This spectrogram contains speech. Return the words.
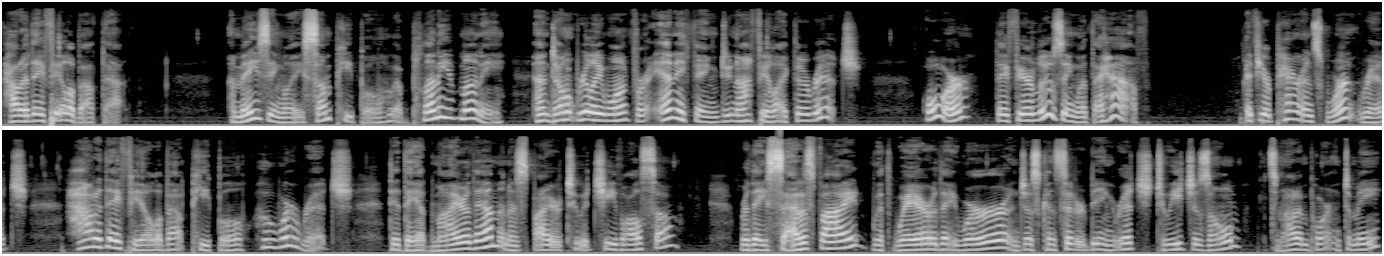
How did they feel about that? Amazingly, some people who have plenty of money and don't really want for anything do not feel like they're rich. Or they fear losing what they have. If your parents weren't rich, how did they feel about people who were rich? Did they admire them and aspire to achieve also? Were they satisfied with where they were and just considered being rich to each his own? It's not important to me.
